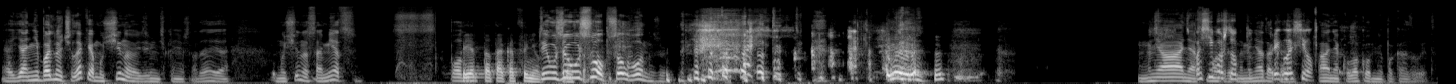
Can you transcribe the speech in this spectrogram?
Я не больной человек, я мужчина, извините, конечно, да, я мужчина-самец. Пол- Ты это так оценил. Ты уже ушел, пошел вон уже. У меня Аня Спасибо, что пригласил. Аня кулаком мне показывает.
